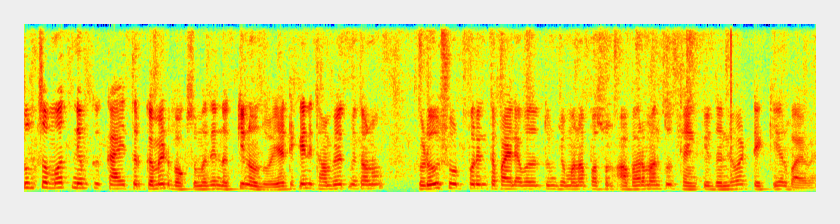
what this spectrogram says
तुमचं मत नेमकं काय तर कमेंट बॉक्समध्ये नक्की नोंदवा. या ठिकाणी थांबूयात मित्रांनो. व्हिडिओ शूटपर्यंत पाहिल्याबद्दल तुमच्या मनापासून आभार मानतो. थँक्यू धन्यवाद. टेक केअर. बाय बाय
